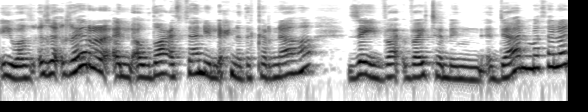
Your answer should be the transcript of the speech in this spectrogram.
أيوه. غير الأوضاع الثانية اللي إحنا ذكرناها زي فيتامين د مثلا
